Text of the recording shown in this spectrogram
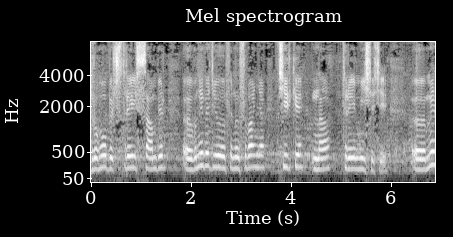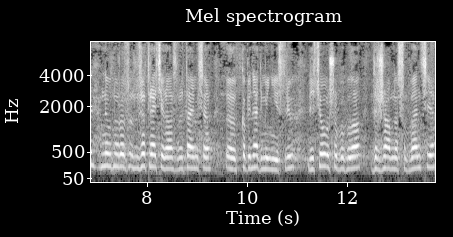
Дрогобич, Стрий, Самбір. Е, Вони виділили фінансування тільки на три місяці. Е, Ми неодноразово вже третій раз звертаємося е, в кабінет міністрів для цього, щоб була державна субвенція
